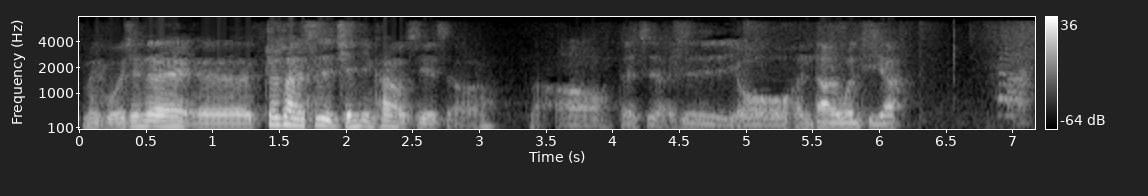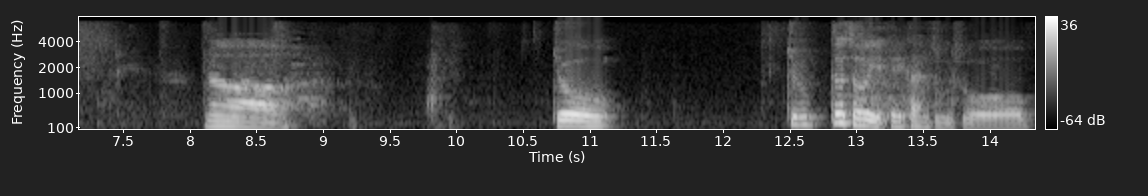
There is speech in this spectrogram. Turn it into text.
美国现在呃，就算是前景看好 CS 啊，然后但是还是有很大的问题啊。那就就这时候也可以看出说，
